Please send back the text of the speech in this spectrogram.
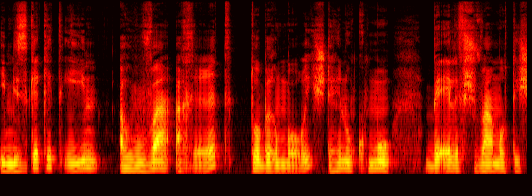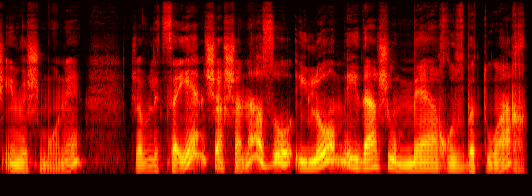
עם מזקקת איים אהובה אחרת, טובר מורי, שתיהן הוקמו ב-1798. עכשיו, לציין שהשנה הזו היא לא מידע שהוא 100% בטוח,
